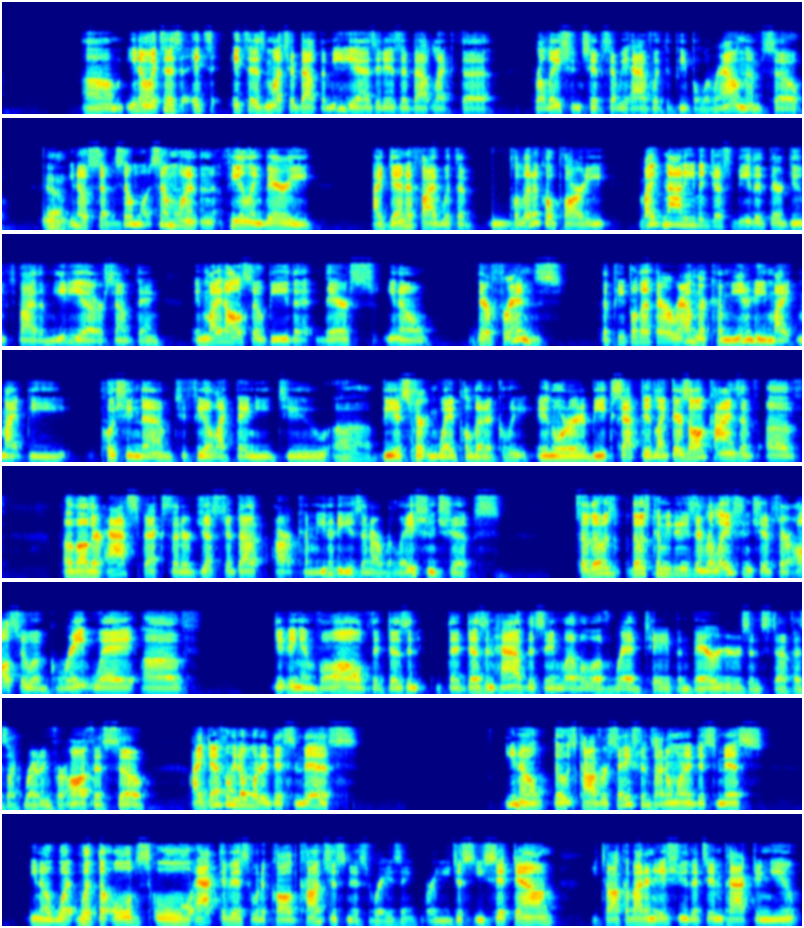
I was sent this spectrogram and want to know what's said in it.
Um, you know, it's as it's it's as much about the media as it is about like the relationships that we have with the people around them. So, yeah. you know, so, someone someone feeling very identified with a political party might not even just be that they're duped by the media or something. It might also be that their, you know, their friends, the people that they're around, their community might might be pushing them to feel like they need to uh, be a certain way politically in order to be accepted. Like there's all kinds of of of other aspects that are just about our communities and our relationships. So those those communities and relationships are also a great way of getting involved that doesn't that doesn't have the same level of red tape and barriers and stuff as like running for office. So I definitely don't want to dismiss you know, those conversations. I don't want to dismiss, you know, what what the old school activists would have called consciousness raising, where you just you sit down, you talk about an issue that's impacting you,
